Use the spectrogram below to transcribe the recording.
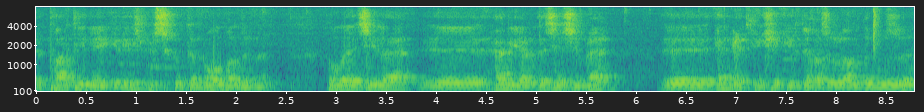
e, partiyle ilgili hiçbir sıkıntının olmadığını, dolayısıyla e, her yerde seçime e, en etkin şekilde hazırlandığımızı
